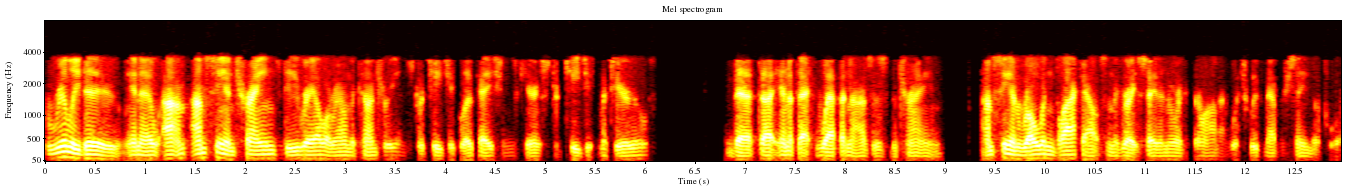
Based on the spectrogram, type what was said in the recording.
really do. You know, I'm, I'm seeing trains derail around the country in strategic locations carrying strategic materials that, uh, in effect, weaponizes the train. I'm seeing rolling blackouts in the great state of North Carolina, which we've never seen before.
